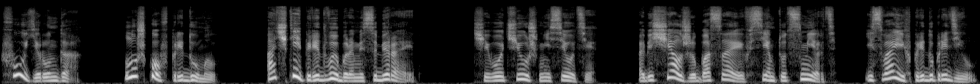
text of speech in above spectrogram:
Фу, ерунда. Лужков придумал. Очки перед выборами собирает. Чего чушь несете? Обещал же Басаев всем тут смерть и своих предупредил.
